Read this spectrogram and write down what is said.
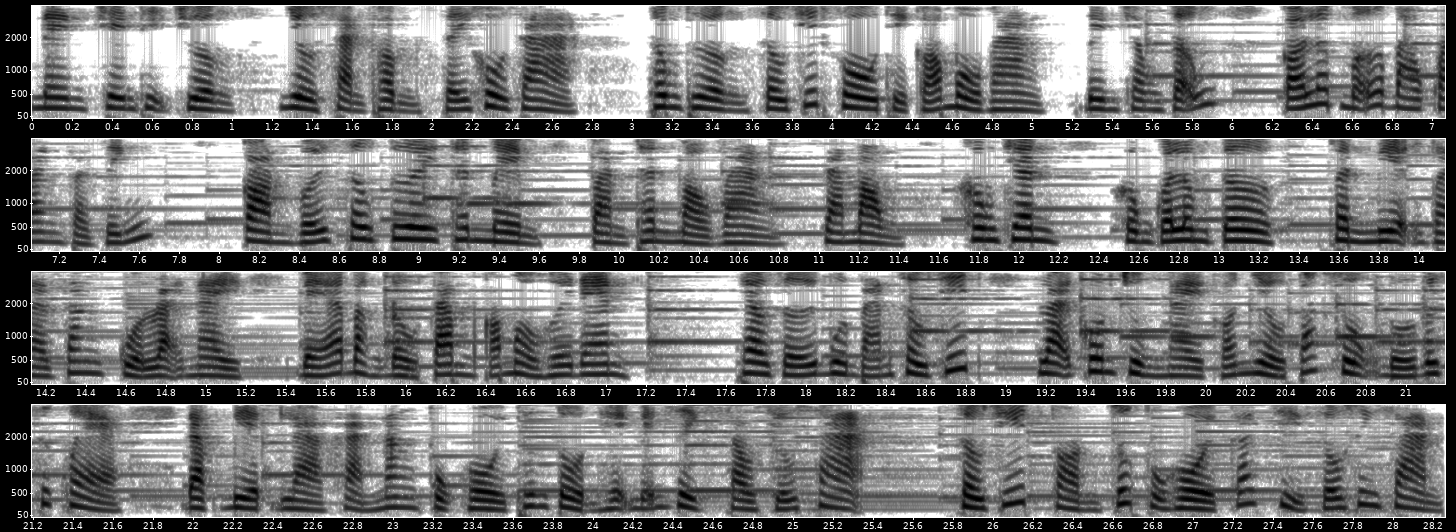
nên trên thị trường nhiều sản phẩm sấy khô giả. Thông thường sâu chít khô thì có màu vàng, bên trong rỗng, có lớp mỡ bao quanh và dính. Còn với sâu tươi thân mềm, toàn thân màu vàng, da mỏng, không chân, không có lông tơ, phần miệng và răng của loại này bé bằng đầu tăm có màu hơi đen. Theo giới buôn bán sâu chít, loại côn trùng này có nhiều tác dụng đối với sức khỏe, đặc biệt là khả năng phục hồi thương tổn hệ miễn dịch sau chiếu xạ. Sầu chít còn giúp phục hồi các chỉ số sinh sản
